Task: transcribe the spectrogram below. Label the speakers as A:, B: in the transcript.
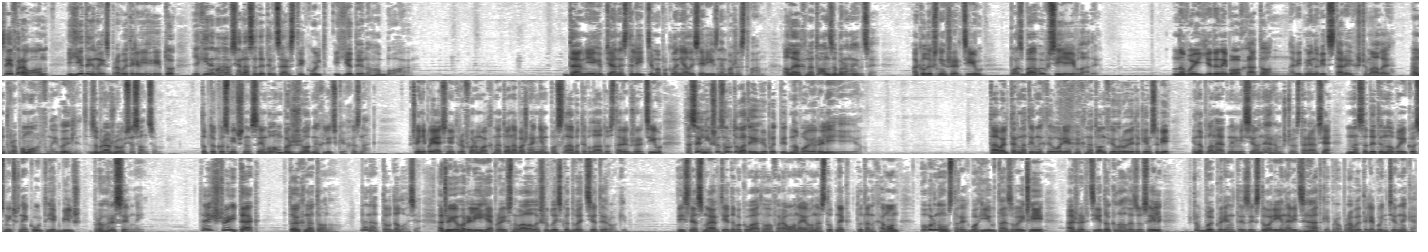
A: Цей фараон єдиний з правителів Єгипту, який намагався насадити в царстві культ єдиного Бога. Давні єгиптяни століттями поклонялися різним божествам, але Ехнатон заборонив це, а колишніх жерців позбавив всієї влади. Новий єдиний бог Хатон, на відміну від старих, що мали антропоморфний вигляд, зображувався сонцем, тобто космічним символом без жодних людських ознак. Вчені пояснюють реформу Ехнатона бажанням послабити владу старих жерців та сильніше згуртувати Єгипет під новою релігією. Та в альтернативних теоріях Ехнатон фігурує таким собі інопланетним місіонером, що старався насадити новий космічний культ як більш прогресивний. Та що і так, то Ехнатону не надто вдалося, адже його релігія проіснувала лише близько 20 років. Після смерті девакуватого фараона його наступник Тутанхамон повернув старих богів та звичаї, а жерці доклали зусиль, щоб викорінити з історії навіть згадки про правителя бунтівника.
